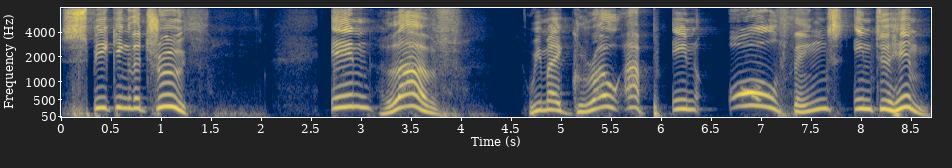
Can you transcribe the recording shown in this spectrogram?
speaking the truth in love, we may grow up in all things into Him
